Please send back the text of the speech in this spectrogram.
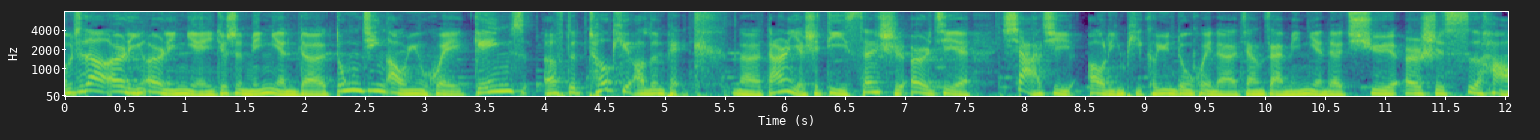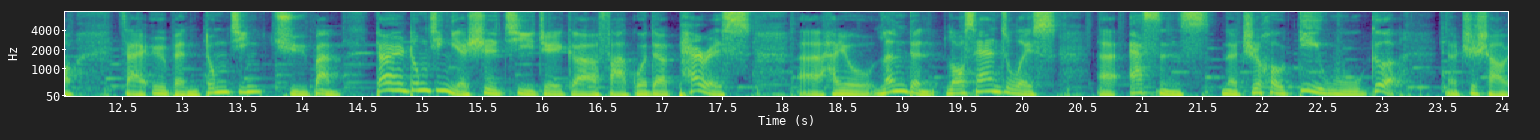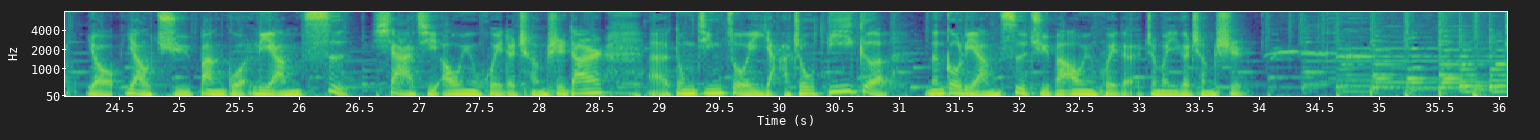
我们知道，二零二零年，也就是明年的东京奥运会 （Games of the Tokyo Olympic），那当然也是第三十二届夏季奥林匹克运动会呢，将在明年的七月二十四号在日本东京举办。当然，东京也是继这个法国的 Paris，呃，还有 London、Los Angeles。呃，Essence，那之后第五个，那至少有要举办过两次夏季奥运会的城市。当然，呃，东京作为亚洲第一个能够两次举办奥运会的这么一个城市。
